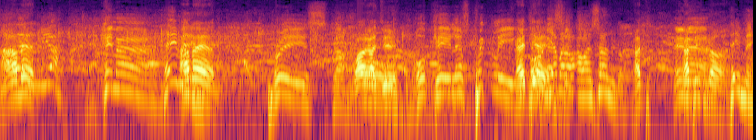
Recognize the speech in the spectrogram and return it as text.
Amen. Amen. Amen. Amen. Praise God. Gloire à Dieu. Okay, let's quickly Très bien. Rapi-. Rapidement. Amen.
